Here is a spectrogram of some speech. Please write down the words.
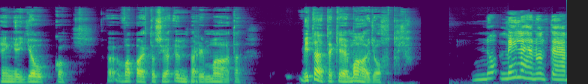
hengen joukko vapaaehtoisia ympäri maata. Mitä tekee maajohtaja? No, meillähän on tämä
